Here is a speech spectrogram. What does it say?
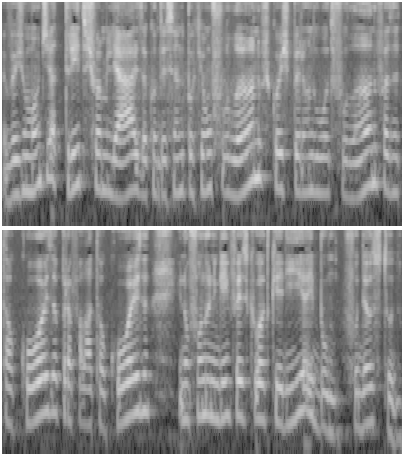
Eu vejo um monte de atritos familiares acontecendo porque um fulano ficou esperando o outro fulano fazer tal coisa para falar tal coisa e no fundo ninguém fez o que o outro queria e bum, fudeu-se tudo.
